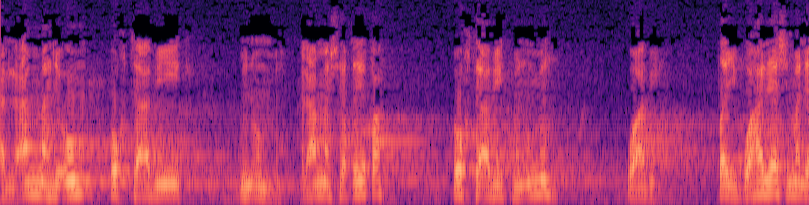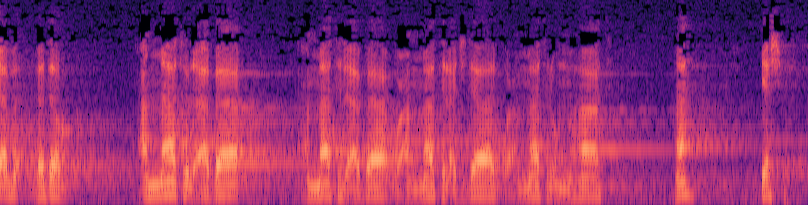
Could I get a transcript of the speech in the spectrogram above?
العمة لأم أخت أبيك من أمه. العمة الشقيقة أخت أبيك من أمه وأبيه. طيب وهل يشمل يا بدر عمات الآباء عمات الآباء وعمات الأجداد وعمات الأمهات؟ ها؟ يشمل.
